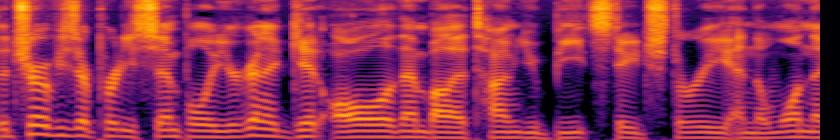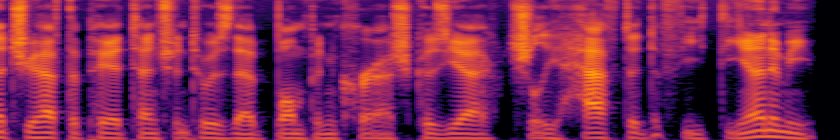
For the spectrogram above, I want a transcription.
the trophies are pretty simple. You're going to get all of them by the time you beat Stage 3, and the one that you have to pay attention to is that bump and crash, because you actually have to defeat the enemy.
